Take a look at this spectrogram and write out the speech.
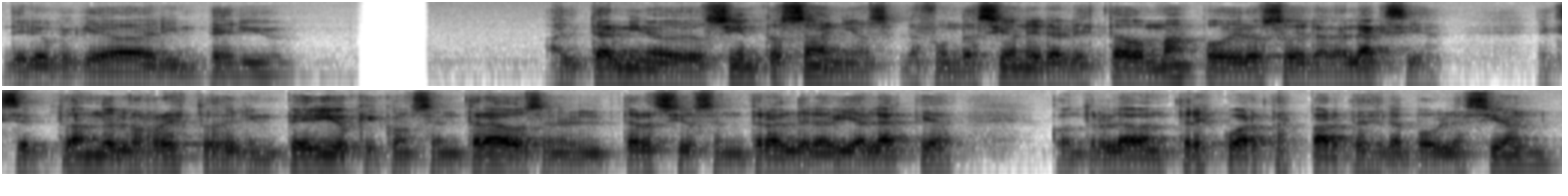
de lo que quedaba del imperio. Al término de 200 años, la Fundación era el estado más poderoso de la galaxia, exceptuando los restos del imperio que, concentrados en el tercio central de la Vía Láctea, controlaban tres cuartas partes de la población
